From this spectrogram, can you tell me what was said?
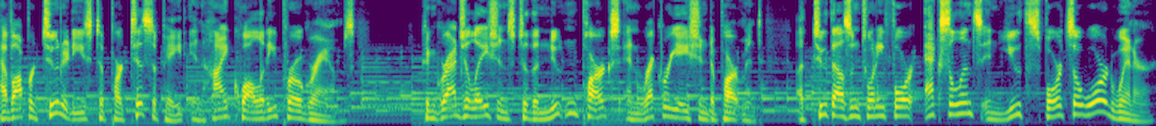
have opportunities to participate in high-quality programs. Congratulations to the Newton Parks and Recreation Department, a 2024 Excellence in Youth Sports Award winner.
